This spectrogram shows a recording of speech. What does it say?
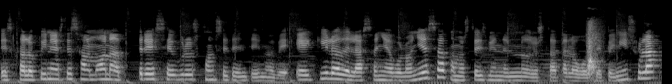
escalopines de salmón a 3,79 euros. El kilo de lasaña boloñesa, como estáis viendo en uno de los catálogos de Península,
